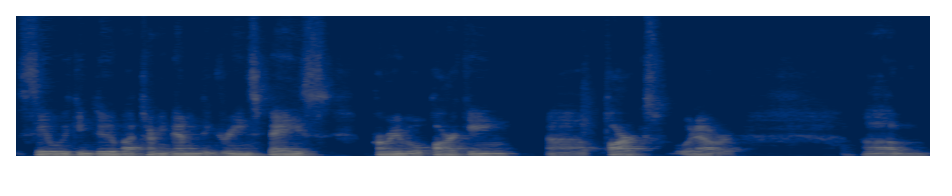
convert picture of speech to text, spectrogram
see what we can do by turning them into green space, permeable parking, uh, parks, whatever. Um,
